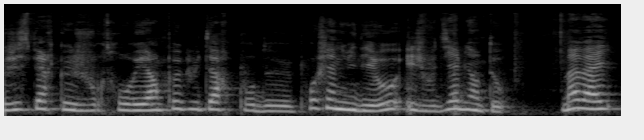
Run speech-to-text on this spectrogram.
j'espère que je vous retrouverai un peu plus tard pour de prochaines vidéos. Et je vous dis à bientôt. Bye bye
